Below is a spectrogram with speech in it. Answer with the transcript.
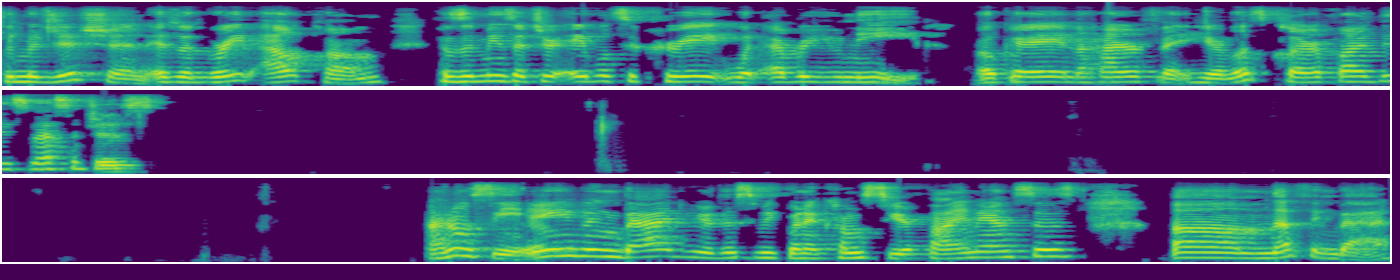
The magician is a great outcome because it means that you're able to create whatever you need, okay, in the Hierophant here. Let's clarify these messages. I don't see anything bad here this week when it comes to your finances. Um, nothing bad.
